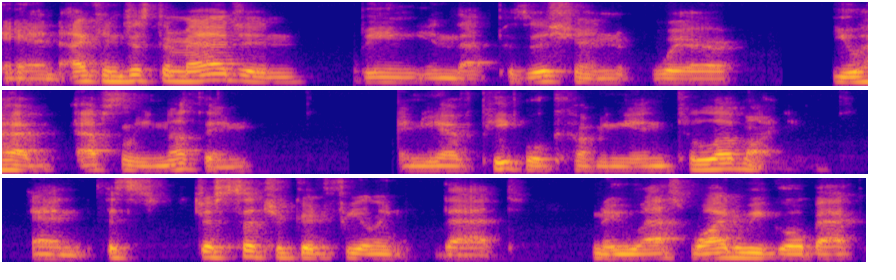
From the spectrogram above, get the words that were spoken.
And i can just imagine being in that position where you have absolutely nothing and you have people coming in to love on you. And it's just such a good feeling that you know you ask why do we go back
